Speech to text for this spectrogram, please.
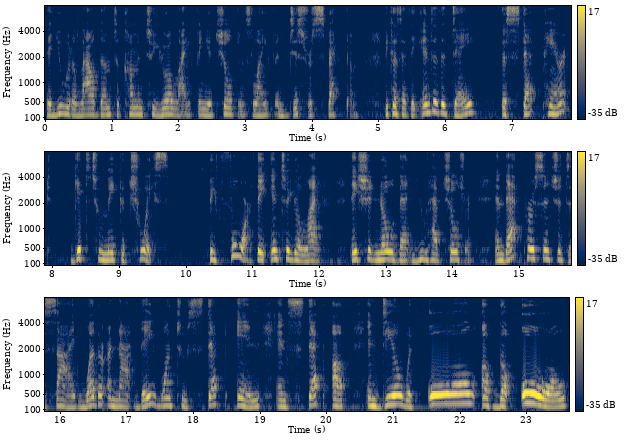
that you would allow them to come into your life and your children's life and disrespect them? Because at the end of the day, the step parent gets to make a choice before they enter your life. They should know that you have children, and that person should decide whether or not they want to step in and step up and deal with all of the all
